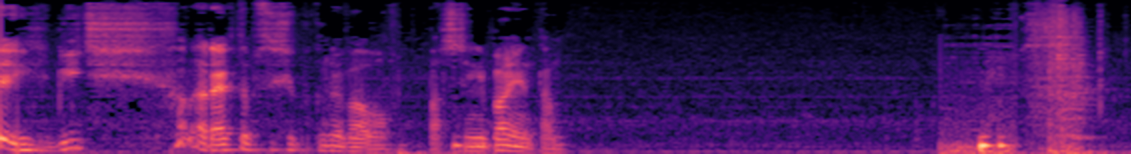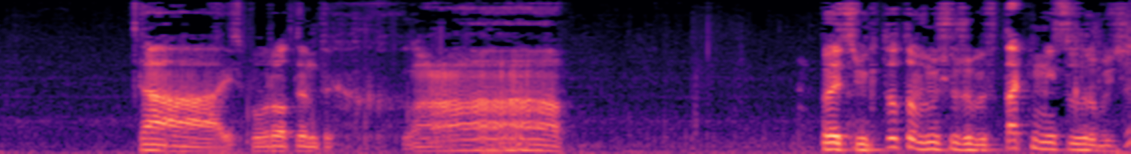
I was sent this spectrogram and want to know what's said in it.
Próbuję ich bić. Cholera, jak to psy się pokonywało? Patrzcie, nie pamiętam. Tak, i z powrotem tych... Aaaa! Powiedz mi, kto to wymyślił, żeby w takim miejscu zrobić...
